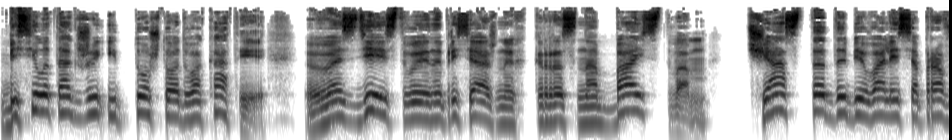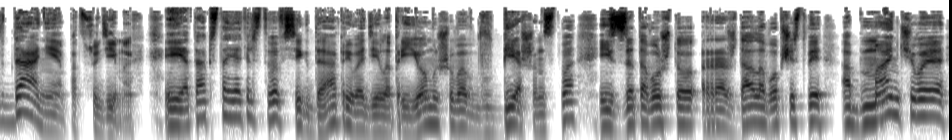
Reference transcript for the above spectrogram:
Бесило также и то, что адвокаты, воздействуя на присяжных краснобайством, часто добивались оправдания подсудимых, и это обстоятельство всегда приводило Приемышева в бешенство из-за того, что рождало в обществе обманчивое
